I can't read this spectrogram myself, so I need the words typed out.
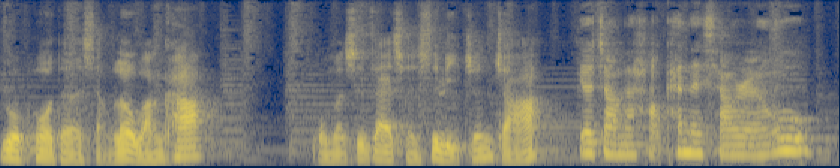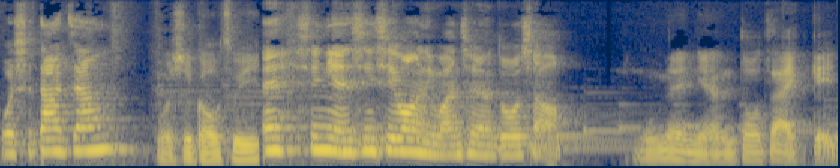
落魄的享乐玩咖，我们是在城市里挣扎。又长得好看的小人物，我是大江。我是高追。哎，新年新希望，你完成了多少？我每年都在给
